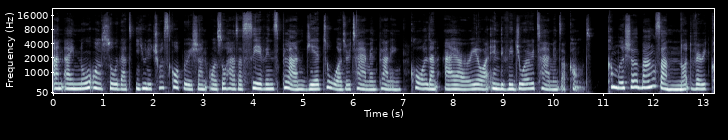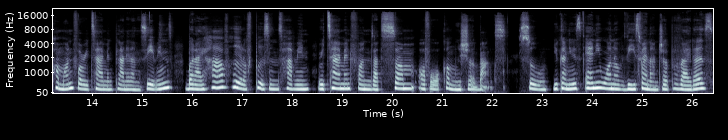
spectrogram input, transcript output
And I know also that Unit Trust Corporation also has a savings plan geared towards retirement planning called an IRA or individual retirement account. Commercial banks are not very common for retirement planning and savings, but I have heard of persons having retirement funds at some of our commercial banks. So you can use any one of these financial providers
